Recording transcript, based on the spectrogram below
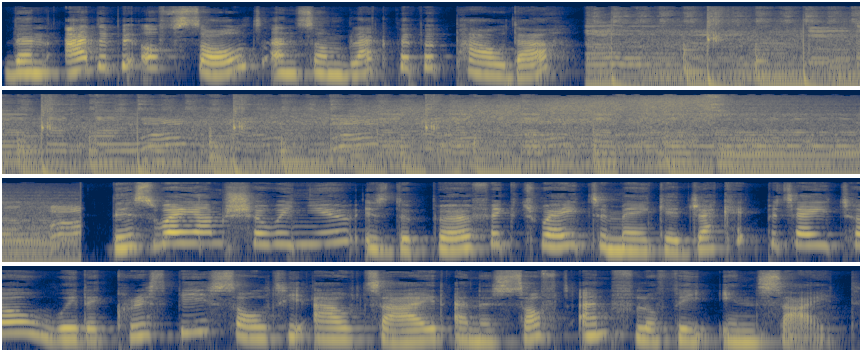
Then add a bit of salt and some black pepper powder. This way I'm showing you is the perfect way to make a jacket potato with a crispy salty outside and a soft and fluffy inside.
